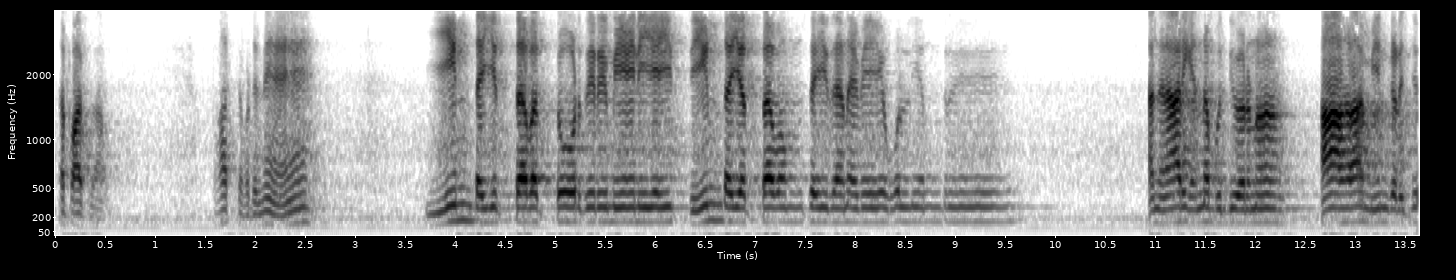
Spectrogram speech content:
அதை பார்த்த உடனே ஈண்டயித்தவத்தோர் திருமேனியை தீண்டயத்தவம் செய்தனவே கொல் என்று. அந்த நாருக்கு என்ன புத்தி வரணும்? ஆஹா மீன் கிடைச்சு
